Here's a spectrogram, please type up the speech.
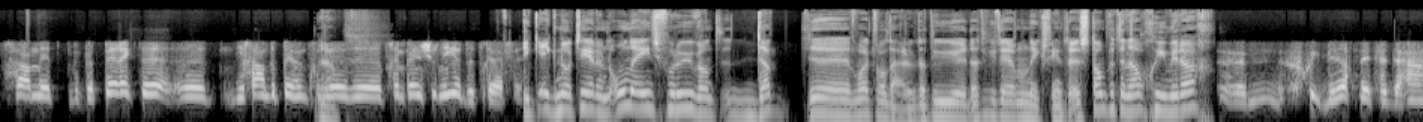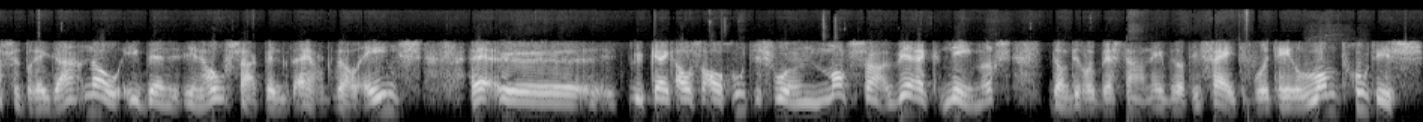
gaan met beperkte, eh, die gaan de, pen- de, de gepensioneerden treffen. Ik, ik noteer een oneens voor u, want dat eh, wordt wel duidelijk, dat u, eh, dat u het helemaal niks vindt. Eh, Stand.nl, goedemiddag. Ehm, goedemiddag met de Haagse Breda. Nou, ik ben het in hoofdzaak ben ik het eigenlijk wel eens. Hè, eh, kijk, als het al goed is voor een massa werknemers... dan wil ik best aannemen dat in feite voor het hele land goed is.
